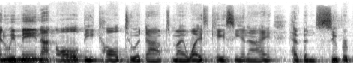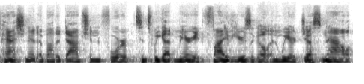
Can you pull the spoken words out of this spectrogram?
And we may not all be called to adopt. My wife Casey and I have been super passionate about adoption for since we got married 5 years ago and we are just now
